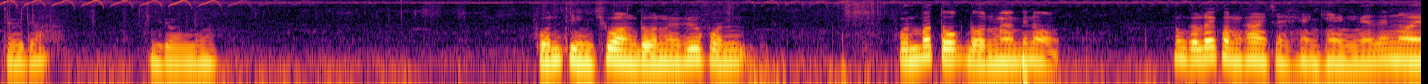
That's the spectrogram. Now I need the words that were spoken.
เดี๋ยวเดี๋ยวมีดอกหนึ่งฝนทิ้งช่วงโดนก็คือฝน ฝนบ่ตกโดนครับพี่น้อง มันก็เลยค่อนข้างจะแห้งๆไงจังหน่อย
